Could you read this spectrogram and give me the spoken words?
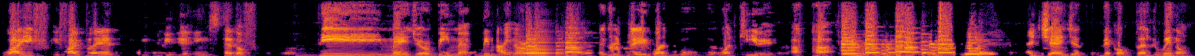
why if if I play it instead of b major, B B minor, I'm gonna play one one key. Aha. I change it the complete rhythm.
